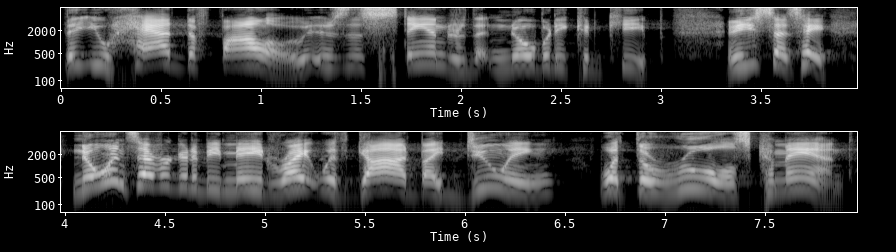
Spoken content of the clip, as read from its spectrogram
that you had to follow. It was the standard that nobody could keep. And he says, hey, no one's ever going to be made right with God by doing what the rules command.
